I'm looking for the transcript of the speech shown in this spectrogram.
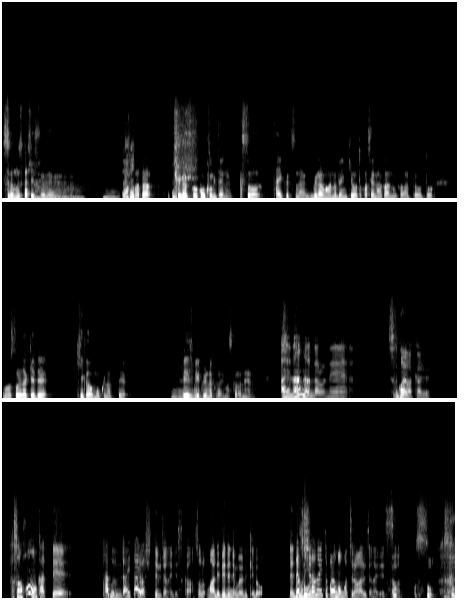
すごい難しいですよねうん、なやまた中学校高校みたいなクソ退屈なグラマーの勉強とかせなあかんのかと思うともうそれだけで気が重くなってページめくれなくなりますからね、あれ何なんだろうね。すごいわかる。その本を買って、多分大体は知ってるじゃないですか。その、まあレベルにもよるけど。ででも知らないところももちろんあるじゃないですか。そう、そう、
